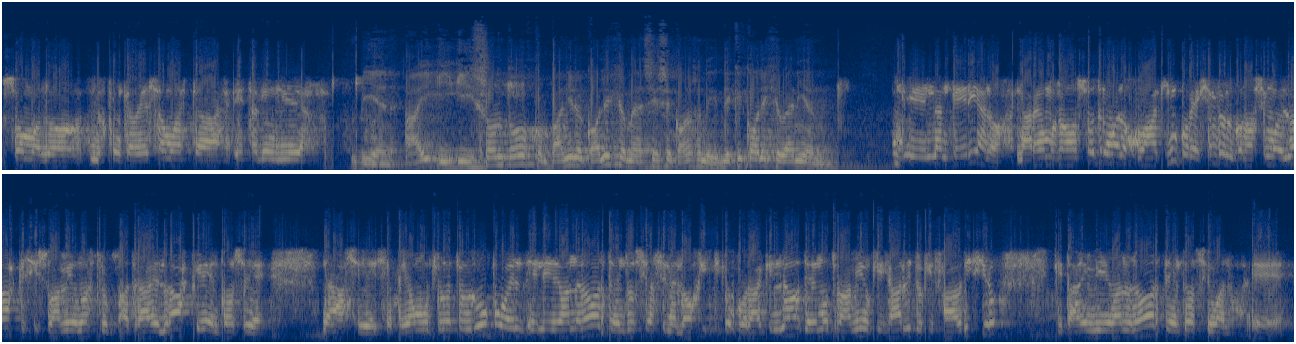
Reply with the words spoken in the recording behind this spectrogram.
Somos los, los que encabezamos esta, esta linda idea. Bien, ahí, y, y son todos compañeros de colegio, me decís, se conocen, ¿de qué colegio venían? Del anteriano, largamos nosotros, bueno, Joaquín, por ejemplo, lo conocimos del básquet, y su amigo nuestro a través del básquet, entonces nada, se, se pegó mucho nuestro grupo, él, es de Banda Norte, entonces hace la logística por aquel lado, tenemos otro amigo que es árbitro, que es Fabricio, que también vive de Norte, entonces bueno, eh,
